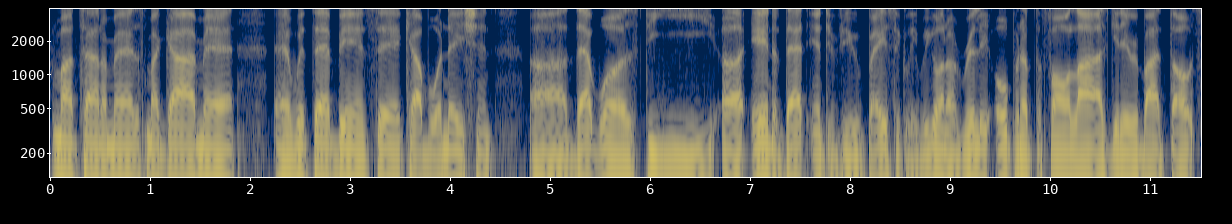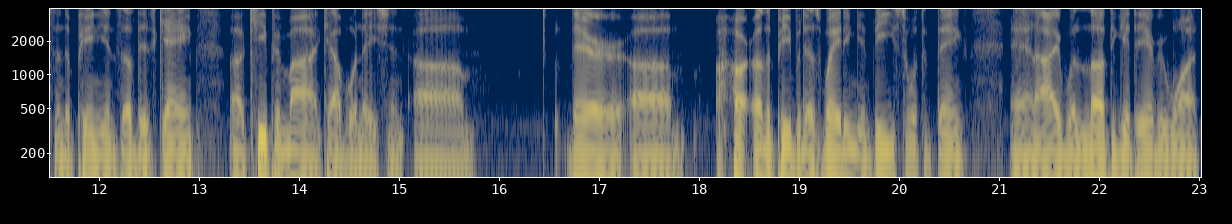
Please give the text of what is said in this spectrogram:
Montana, man. That's my guy, man. And with that being said, Cowboy Nation, uh, that was the uh, end of that interview. Basically, we're gonna really open up the phone lines, get everybody's thoughts and opinions of this game. Uh, keep in mind, Cowboy Nation, um, there um, are other people that's waiting in these sorts of things, and I would love to get to everyone.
